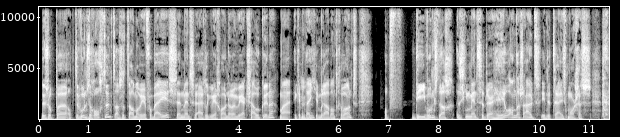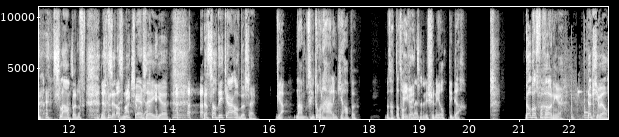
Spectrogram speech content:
Dus op, op de woensdagochtend, als het allemaal weer voorbij is en mensen eigenlijk weer gewoon naar hun werk zouden kunnen. Maar ik heb een -hmm. tijdje in Brabant gewoond. Op die woensdag zien mensen er heel anders uit in de treins Slapend. Dat is, dat is niet per se. Ja. Uh, dat zal dit jaar anders zijn. Ja, nou misschien toch een haringje happen. Dat, dat hoort wel traditioneel die dag. Dobas van Groningen, dankjewel.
